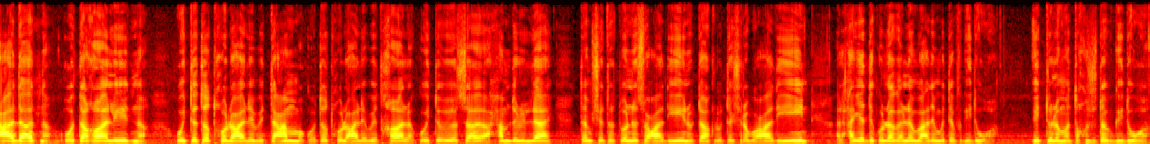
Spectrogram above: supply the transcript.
عاداتنا وتقاليدنا وانت تدخل على بيت عمك وتدخل على بيت خالك وانت الحمد لله تمشي تتونسوا عاديين وتاكلوا وتشربوا عاديين. الحاجات دي كلها قال لهم بعدين بتفقدوها. أنتوا لما تخشوا تفقدوها.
